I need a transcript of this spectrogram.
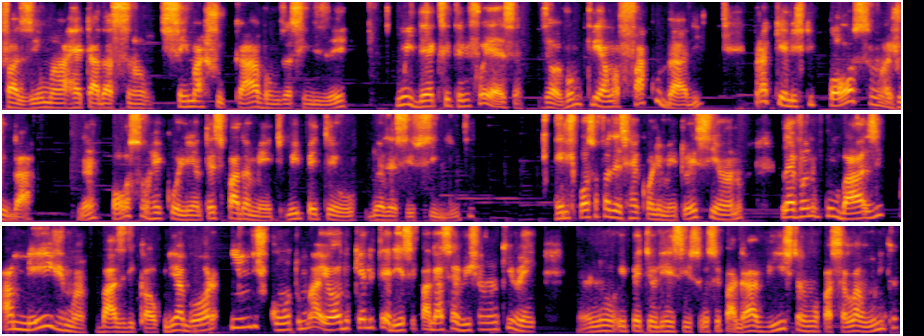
fazer uma arrecadação sem machucar, vamos assim dizer, uma ideia que se teve foi essa: dizer, ó, vamos criar uma faculdade para aqueles que possam ajudar, né, possam recolher antecipadamente o IPTU do exercício seguinte eles possam fazer esse recolhimento esse ano, levando com base a mesma base de cálculo de agora e um desconto maior do que ele teria se pagasse à vista no ano que vem. É, no IPTU de Recife, se você pagar à vista, numa parcela única,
